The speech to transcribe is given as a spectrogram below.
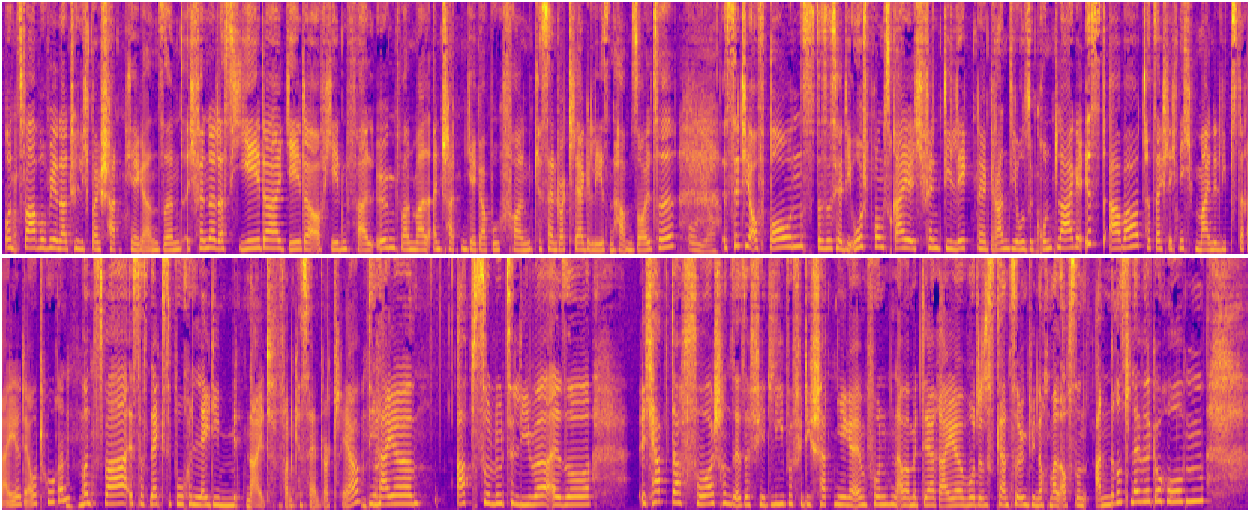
Und zwar, wo wir natürlich bei Schattenjägern sind. Ich finde, dass jeder, jeder auf jeden Fall irgendwann mal ein Schattenjägerbuch von Cassandra Clare gelesen haben sollte. Oh ja. City of Bones, das ist ja die Ursprungsreihe. Ich finde, die legt eine grandiose Grundlage, ist aber tatsächlich nicht meine liebste Reihe der Autorin. Mhm. Und zwar ist das nächste Buch Lady Midnight von Cassandra Clare. Mhm. Die Reihe absolute Liebe. Also ich habe davor schon sehr, sehr viel Liebe für die Schattenjäger empfunden, aber mit der Reihe wurde das Ganze irgendwie nochmal auf so ein anderes Level gehoben.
